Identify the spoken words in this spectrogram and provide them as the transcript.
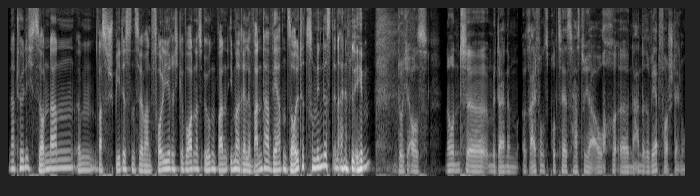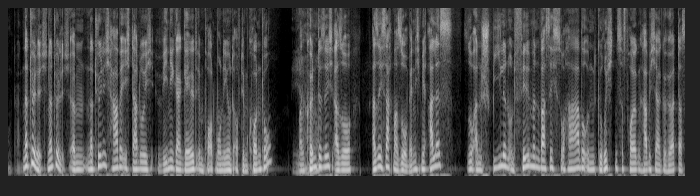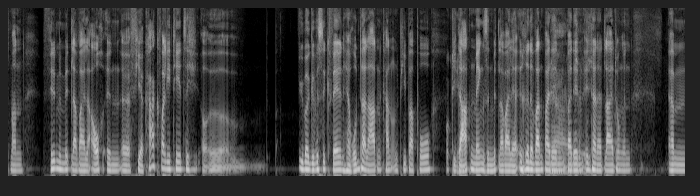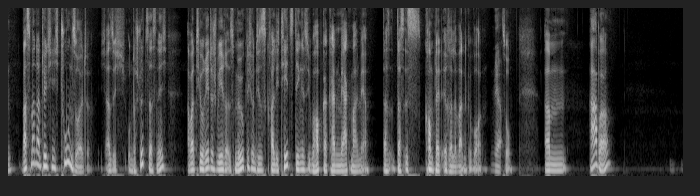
natürlich, sondern ähm, was spätestens, wenn man volljährig geworden ist, irgendwann immer relevanter werden sollte, zumindest in einem Leben. Durchaus. Ne, Und äh, mit deinem Reifungsprozess hast du ja auch äh, eine andere Wertvorstellung dann. Natürlich, natürlich. Ähm, natürlich habe ich dadurch weniger Geld im Portemonnaie und auf dem Konto. Man Ja. könnte sich, also, also ich sag mal so, wenn ich mir alles so an Spielen und Filmen, was ich so habe und Gerüchten zu folgen, habe ich ja gehört, dass man Filme mittlerweile auch in äh, 4K-Qualität sich äh, über gewisse Quellen herunterladen kann und pipapo. Okay. Die Datenmengen sind mittlerweile irrelevant bei den, Ja, bei den. Internetleitungen. Ähm, was man natürlich nicht tun sollte. Ich, also ich unterstütze das nicht, aber theoretisch wäre es möglich und dieses Qualitätsding ist überhaupt gar kein Merkmal mehr. Das, das ist komplett irrelevant geworden. Ja. So. Ähm, aber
